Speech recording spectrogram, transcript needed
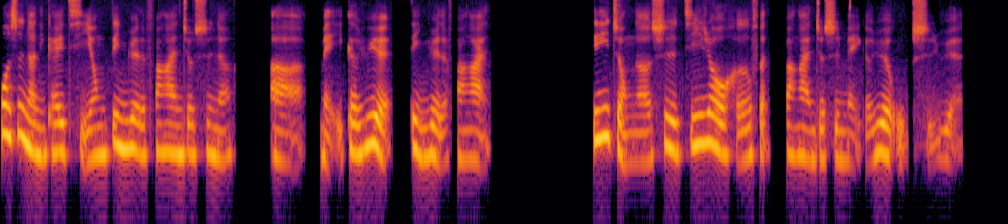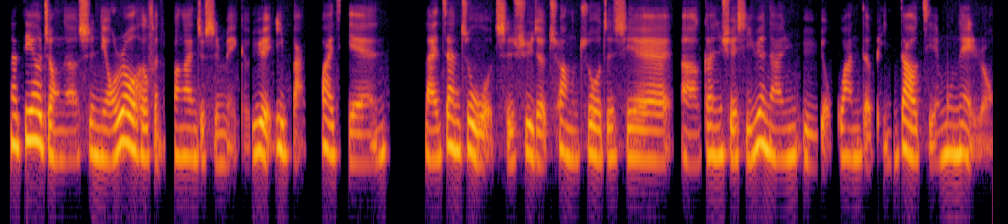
或是呢，你可以启用订阅的方案，就是呢，啊、呃，每一个月订阅的方案。第一种呢是鸡肉河粉方案，就是每个月五十元。那第二种呢是牛肉河粉方案，就是每个月一百块钱，来赞助我持续的创作这些啊、呃、跟学习越南语有关的频道节目内容。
